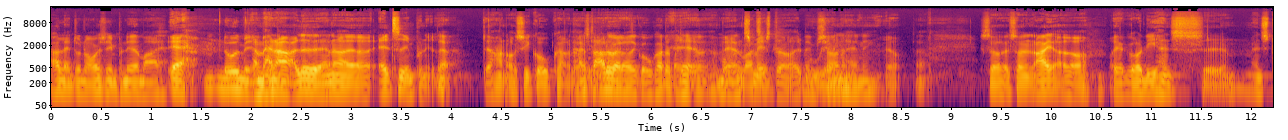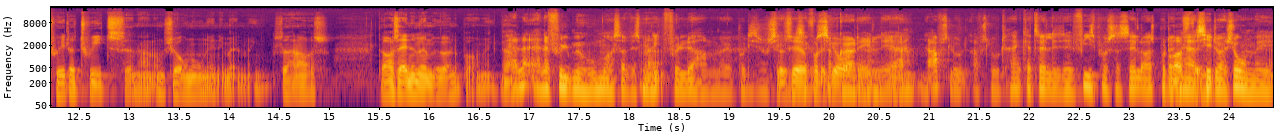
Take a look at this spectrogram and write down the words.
har Lando Norris imponeret mig. Ja. Noget mere. Jamen, han har, aldrig, han har altid imponeret. Ja. Det har han også i go-kart. Han startede jo allerede i go-kart og blev ja, verdensmester og alt muligt. Søren han, ikke? Ja. ja. Så, så nej, og, og jeg kan godt lide hans, øh, hans Twitter-tweets. Han har nogle sjove nogen indimellem. Ikke? Så han har også, der er også andet mellem ørerne på ham. Ikke? Ja. Han, er, han er fyldt med humor, så hvis man ja. ikke følger ham øh, på de sociale så, så, så, så gør det endelig. Ja. ja. Absolut, absolut. Han kan tage lidt øh, fis på sig selv, også på den også her det. situation med, ja.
